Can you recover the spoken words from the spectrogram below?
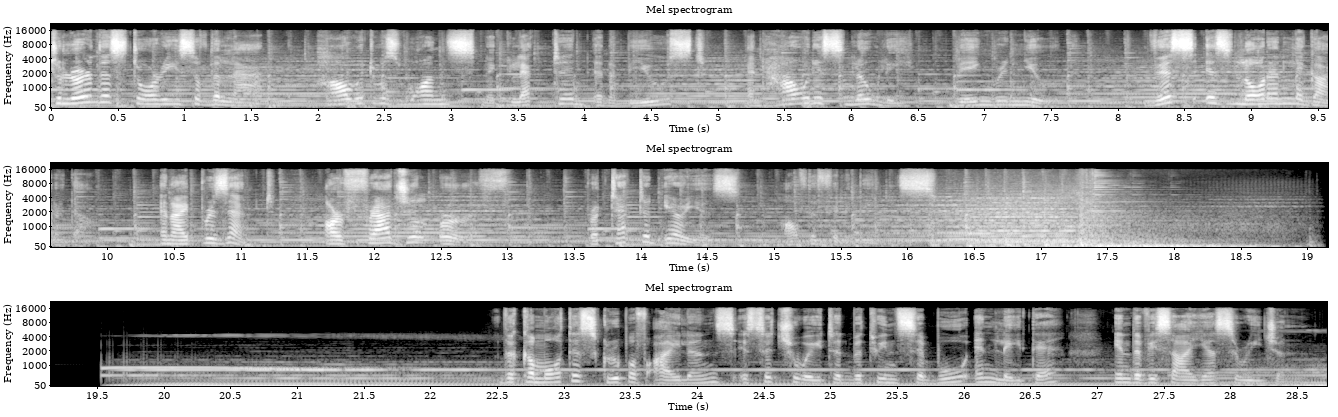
to learn the stories of the land, how it was once neglected and abused, and how it is slowly being renewed. This is Loren Legarda, and I present Our Fragile Earth Protected Areas of the Philippines. The Camotes group of islands is situated between Cebu and Leyte in the Visayas region.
